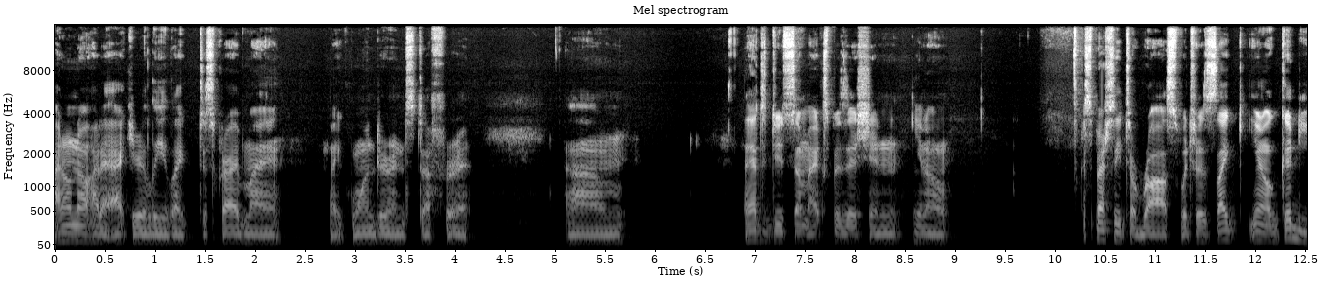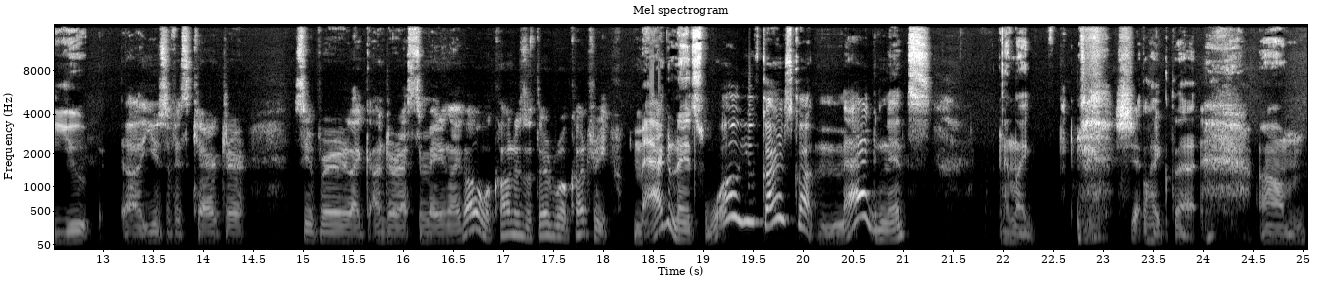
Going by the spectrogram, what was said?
I don't know how to accurately like describe my like wonder and stuff for it. Um, I had to do some exposition, you know, especially to Ross, which was like you know good u- uh, use of his character. Super like underestimating, like oh Wakanda's a third world country. Magnets, whoa, you guys got magnets, and like shit like that. Um,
